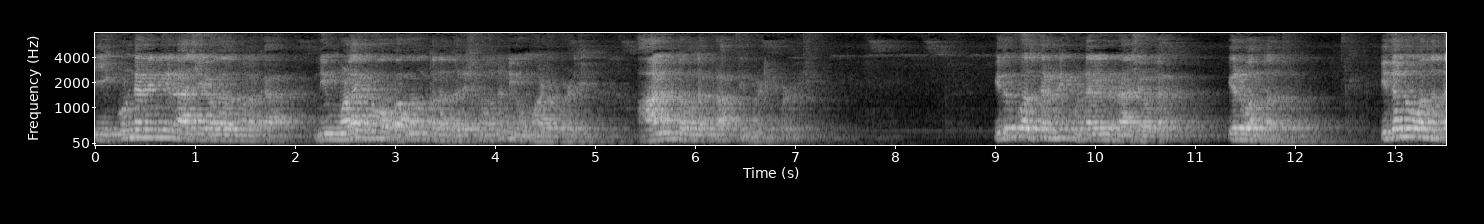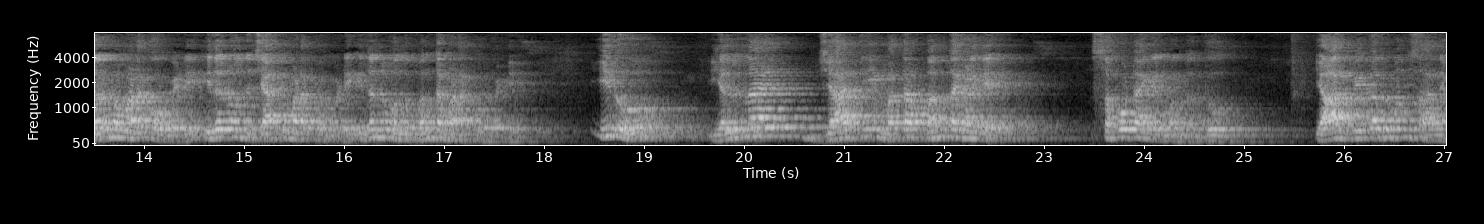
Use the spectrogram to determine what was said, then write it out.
ಈ ಕುಂಡಲಿನಿ ರಾಜಯೋಗದ ಮೂಲಕ ನಿಮ್ಮೊಳಗಿರುವ ಭಗವಂತನ ದರ್ಶನವನ್ನು ನೀವು ಮಾಡಿಕೊಳ್ಳಿ. ಆನಂದವನ್ನು ಪ್ರಾಪ್ತಿ ಮಾಡಿಕೊಳ್ಳಿ. ಇದಕ್ಕೋಸ್ಕರನೇ ಕುಂಡಲಿನ ರಾಜಯೋಗ ಇರುವಂಥದ್ದು ಇದನ್ನು ಒಂದು ಧರ್ಮ ಮಾಡಕ್ಕೆ ಹೋಗಬೇಡಿ, ಇದನ್ನು ಒಂದು ಜಾತಿ ಮಾಡಕ್ಕೆ ಹೋಗಬೇಡಿ, ಇದನ್ನು ಒಂದು ಪಂಥ ಮಾಡಕ್ಕೆ ಹೋಗಬೇಡಿ. ಇದು ಎಲ್ಲ ಜಾತಿ, ಮತ, ಪಂಥಗಳಿಗೆ ಸಪೋರ್ಟ್ ಆಗಿರುವಂಥದ್ದು ಯಾರು ಬೇಕಾದರೂ ಬಂದು ಸಾಧನೆ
